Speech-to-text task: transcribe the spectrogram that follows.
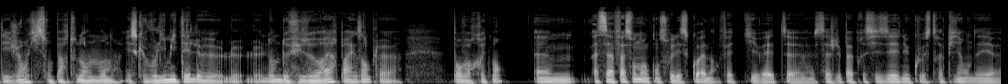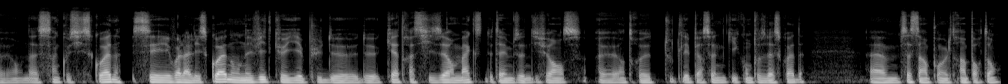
des gens qui sont partout dans le monde? Est-ce que vous limitez le, le- le nombre de fuseaux horaires, par exemple, euh, pour vos recrutements? Euh, bah, c'est la façon dont on construit les squads en fait qui va être euh, ça je l'ai pas précisé. Du coup Strapi on est euh, on a 5 ou 6 squads. C'est voilà les squads on évite qu'il y ait plus de, de 4 à 6 heures max de time zone différence entre toutes les personnes qui composent la squad. Ça c'est un point ultra important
